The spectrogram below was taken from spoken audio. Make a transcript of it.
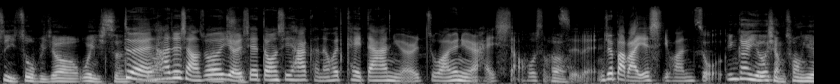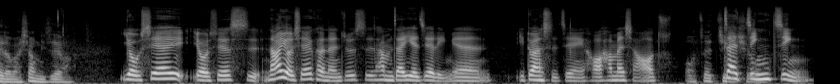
自己做比较卫生。对，他就想说有一些东西他可能会可以带他女儿做啊，因为女儿还小或什么嗯之类。你觉得爸爸也喜欢做了，应该也有想创业的吧？像你这样，有些有些是，然后有些可能就是他们在业界里面。一段时间以后，他们想要哦，再精进，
